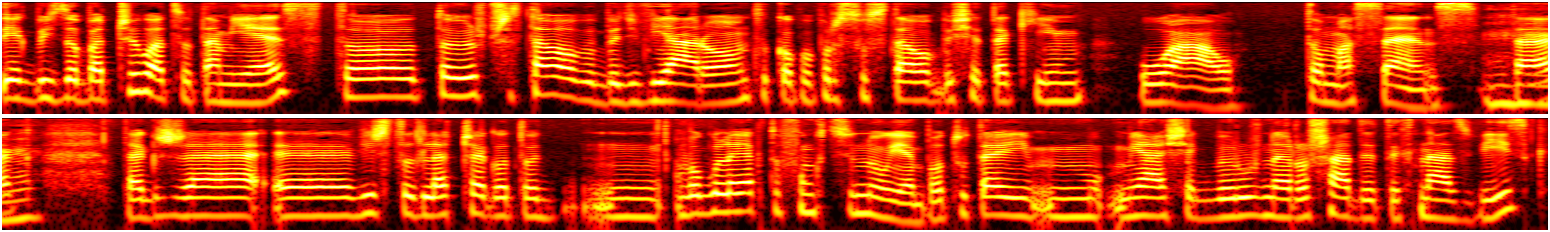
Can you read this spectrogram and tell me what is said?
jakbyś zobaczyła, co tam jest, to, to już przestałoby być wiarą, tylko po prostu stałoby się takim wow, to ma sens, tak? Także e, wiesz co, dlaczego to, mm, w ogóle jak to funkcjonuje, bo tutaj miałaś jakby różne roszady tych nazwisk.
